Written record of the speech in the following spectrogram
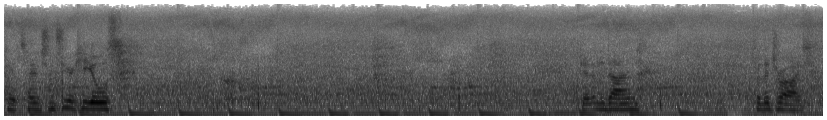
Pay attention to your heels. Get them down for the drive.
